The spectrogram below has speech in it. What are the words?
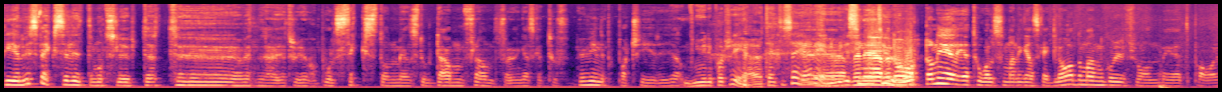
delvis växer lite mot slutet. Eh, Jag vet inte, jag tror jag har på hål 16 med en stor damm framför. En ganska tuff... Nu är vi inne på par 3 igen. Nu är det på tre. Jag tänkte säga det. Nu är det Eh, Men även signaturhål. 18 är ett hål som man är ganska glad om man går ifrån med ett par.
